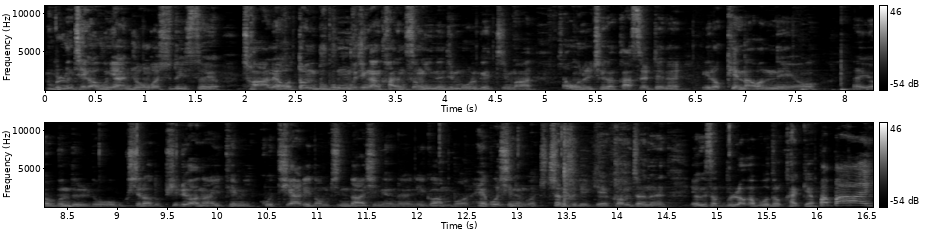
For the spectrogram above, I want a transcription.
물론 제가 운이 안 좋은 걸 수도 있어요. 저 안에 어떤 무궁무진한 가능성이 있는지 모르겠지만 자 오늘 제가 깠을 때는 이렇게 나왔네요. 자, 여러분들도 혹시라도 필요한 아이템이 있고 TR이 넘친다 하시면은 이거 한번 해보시는 거 추천드릴게요. 그럼 저는 여기서 물러가 보도록 할게요. 빠빠이!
